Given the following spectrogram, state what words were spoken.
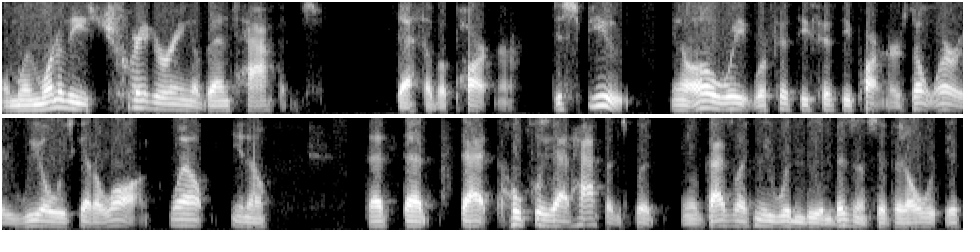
And when one of these triggering events happens, death of a partner, dispute, you know, oh wait, we're 50-50 partners. Don't worry, we always get along. Well, you know, that that that hopefully that happens. But you know, guys like me wouldn't be in business if it always, if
